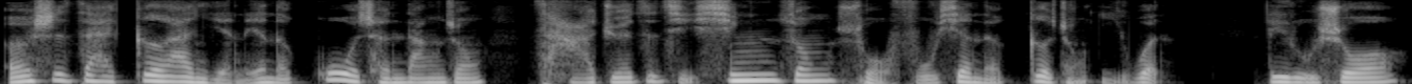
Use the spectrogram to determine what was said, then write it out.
而是在个案演练的过程当中，察觉自己心中所浮现的各种疑问。例如说，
